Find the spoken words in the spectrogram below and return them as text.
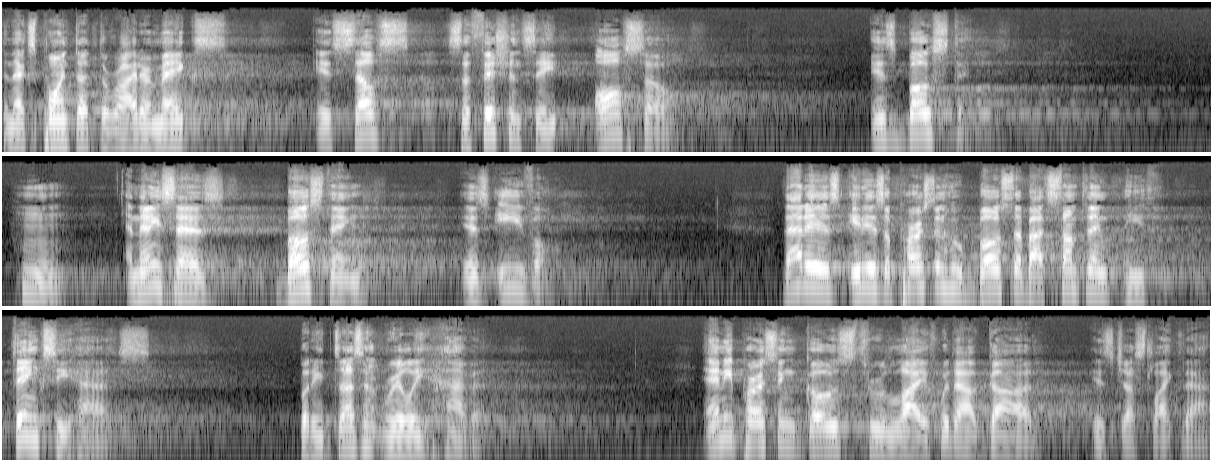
The next point that the writer makes is self sufficiency also is boasting. Hmm. And then he says, boasting is evil. That is, it is a person who boasts about something he thinks he has, but he doesn't really have it. Any person goes through life without God is just like that.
